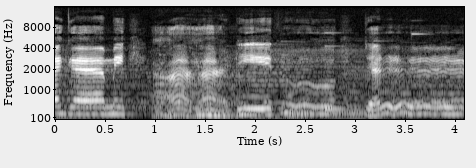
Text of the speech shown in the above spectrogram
ಜಗಮಿ ಆಡಿದು ಜಲ್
